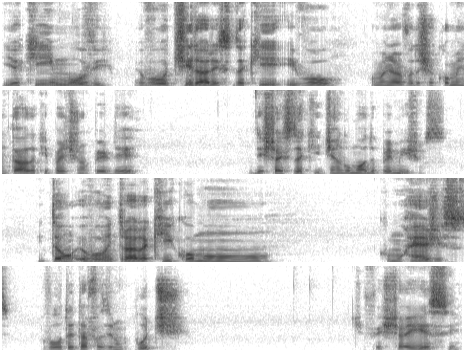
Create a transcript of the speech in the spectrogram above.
E aqui em Move, eu vou tirar esse daqui e vou, ou melhor, vou deixar comentado aqui para a gente não perder. Deixar isso daqui, Django Model Permissions. Então eu vou entrar aqui como, como Regis, vou tentar fazer um put. Deixa eu fechar esse.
